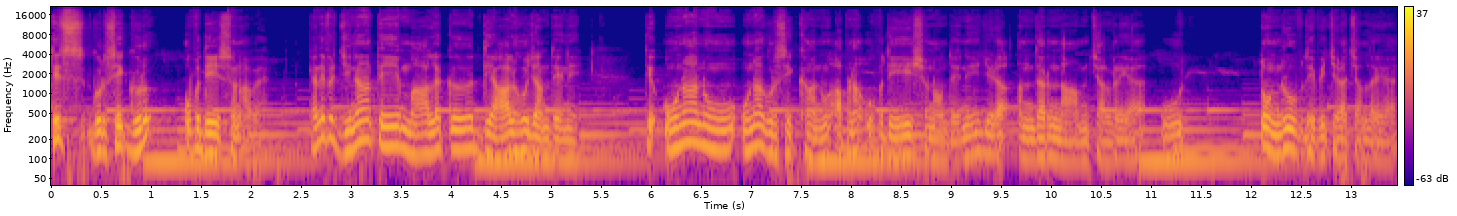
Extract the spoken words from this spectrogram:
ਤਿਸ ਗੁਰਸਿੱਖ ਗੁਰ ਉਪਦੇਸ਼ ਸੁਣਾਵੇ। ਕਹਿੰਦੇ, ਫਿਰ ਜਿਨ੍ਹਾਂ ਤੇ ਮਾਲਕ ਦਿਆਲ ਹੋ ਜਾਂਦੇ ਨੇ, ਤੇ ਉਹਨਾਂ ਨੂੰ, ਉਹਨਾਂ ਗੁਰਸਿੱਖਾਂ ਨੂੰ ਆਪਣਾ ਉਪਦੇਸ਼ ਸੁਣਾਉਂਦੇ ਨੇ, ਜਿਹੜਾ ਅੰਦਰ ਨਾਮ ਚੱਲ ਰਿਹਾ, ਉਹ ਧੁਨ ਰੂਪ ਦੇ ਵਿੱਚ ਜਿਹੜਾ ਚੱਲ ਰਿਹਾ,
